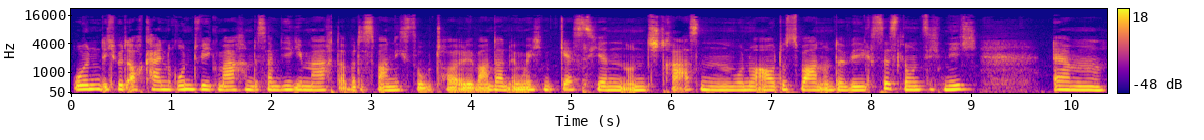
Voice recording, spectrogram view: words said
Und ich würde auch keinen Rundweg machen, das haben wir gemacht, aber das war nicht so toll. Wir waren dann irgendwelchen Gässchen und Straßen, wo nur Autos waren unterwegs. Das lohnt sich nicht. Ähm,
